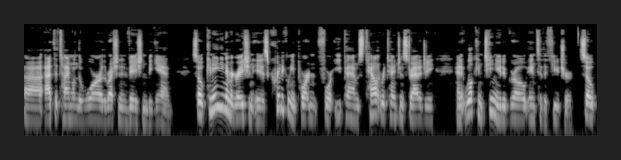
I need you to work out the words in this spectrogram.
uh, at the time when the war or the Russian invasion began. So, Canadian immigration is critically important for EPAM's talent retention strategy, and it will continue to grow into the future. So,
